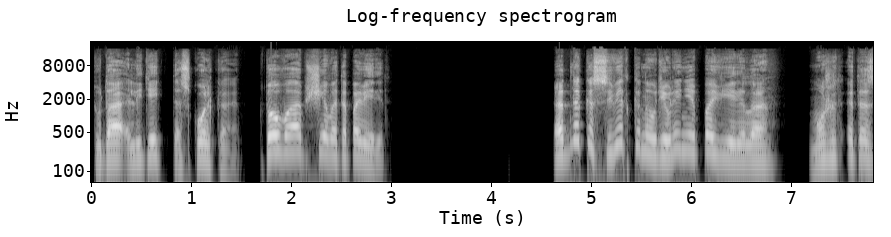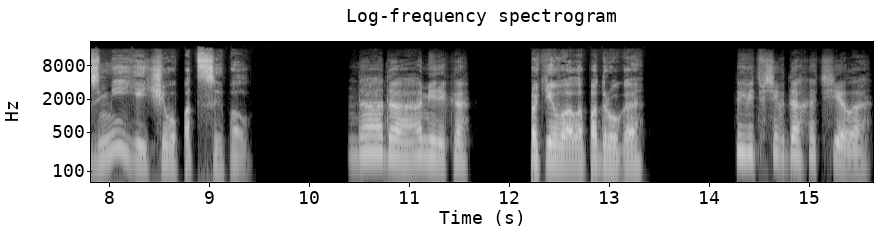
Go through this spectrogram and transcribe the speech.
Туда лететь-то сколько? Кто вообще в это поверит? Однако Светка, на удивление, поверила. Может, это змей ей чего подсыпал? «Да-да, Америка», — покивала подруга. «Ты ведь всегда хотела.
